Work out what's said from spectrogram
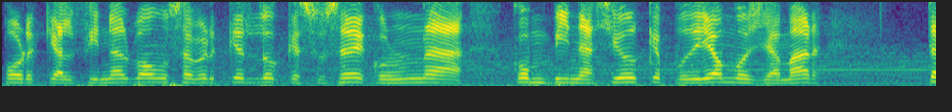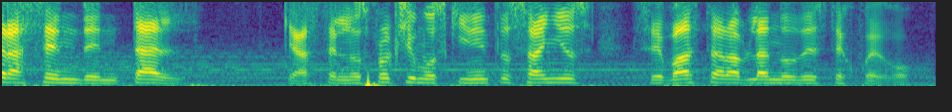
porque al final vamos a ver qué es lo que sucede con una combinación que podríamos llamar trascendental, que hasta en los próximos 500 años se va a estar hablando de este juego.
